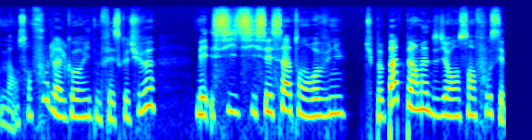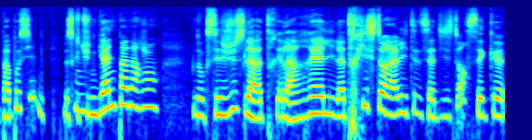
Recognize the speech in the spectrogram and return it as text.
mais on s'en fout de l'algorithme, fais ce que tu veux. Mais si, si c'est ça ton revenu, tu peux pas te permettre de dire on s'en fout, c'est pas possible parce que Mm. tu ne gagnes pas d'argent. Donc c'est juste la, la, la triste réalité de cette histoire, c'est que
